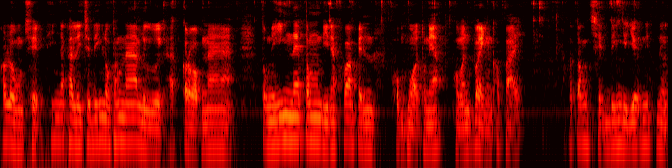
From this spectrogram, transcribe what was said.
เขาลงเฉดทิ้งนะคะรีชดิ้งลงทั้งหน้าเลยค่ะ กรอบหน้า ตรงนี้ยิ่งแนบต้องดีนะเพราะว่าเป็นผมหัวตรงเนี้ยหัวมันแหว่งเข้าไป ก็ต้องเฉดดิ้งเยอะๆนิดหนึ่ง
